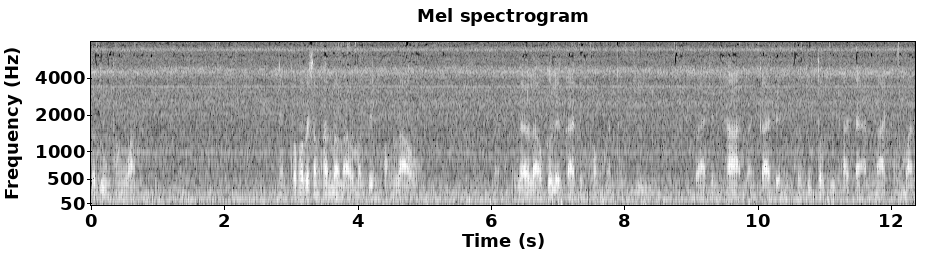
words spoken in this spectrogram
สะดุ้งทั้งวันก็เพราะไปสำคัญมาหมายว่ามันเป็นของเราแล้วเราก็เลยกลายเป็นของมันทันที กลายเป็นทาสมันกลายเป็นคนที่ตกอยู่ภายใต้อำนาจของมัน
